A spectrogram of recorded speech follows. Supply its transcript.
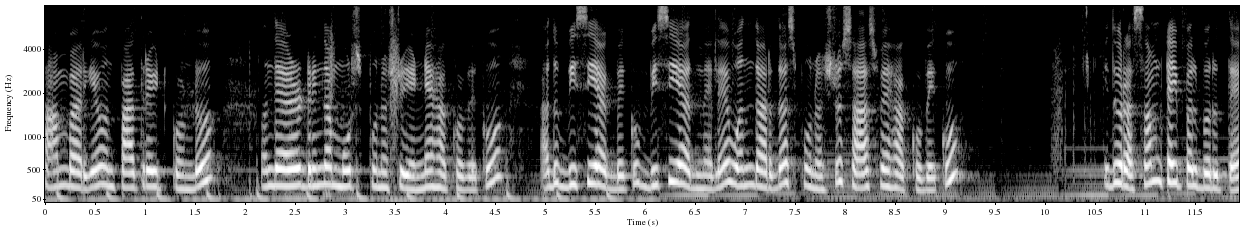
ಸಾಂಬಾರಿಗೆ ಒಂದು ಪಾತ್ರೆ ಇಟ್ಕೊಂಡು ಒಂದೆರಡರಿಂದ ಮೂರು ಸ್ಪೂನಷ್ಟು ಎಣ್ಣೆ ಹಾಕ್ಕೋಬೇಕು. ಅದು ಬಿಸಿ ಆಗಬೇಕು. ಬಿಸಿ ಆದಮೇಲೆ ಒಂದು ಅರ್ಧ ಸ್ಪೂನಷ್ಟು ಸಾಸಿವೆ ಹಾಕ್ಕೋಬೇಕು. ಇದು ರಸಮ್ ಟೈಪಲ್ಲಿ ಬರುತ್ತೆ.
